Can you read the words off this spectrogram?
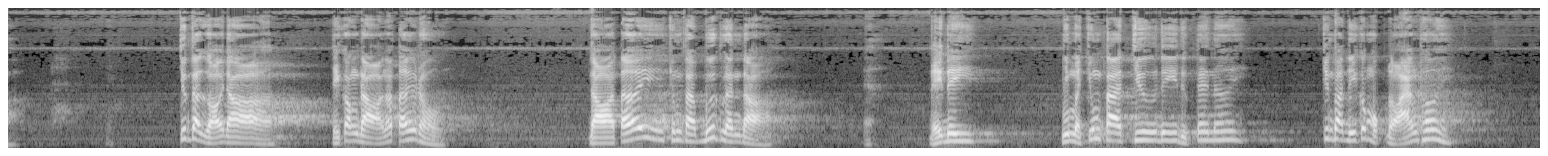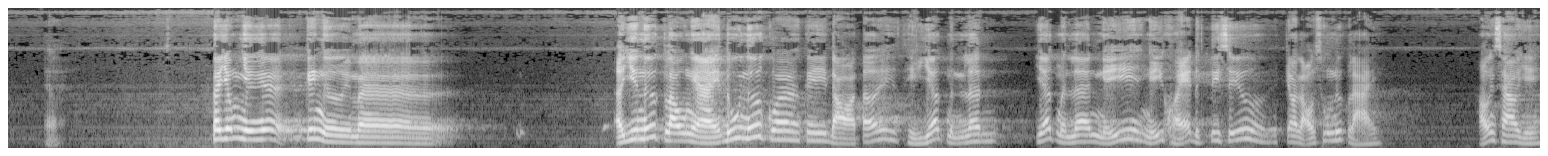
Chúng ta gọi đò thì con đò nó tới rồi. Đò tới chúng ta bước lên đò. Để đi. Nhưng mà chúng ta chưa đi được tới nơi. Chúng ta đi có một đoạn thôi nó giống như cái người mà ở dưới nước lâu ngày đuối nước quá cái đò tới thì vớt mình lên vớt mình lên nghỉ nghỉ khỏe được tí xíu cho lội xuống nước lại. Hỏi sao vậy?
